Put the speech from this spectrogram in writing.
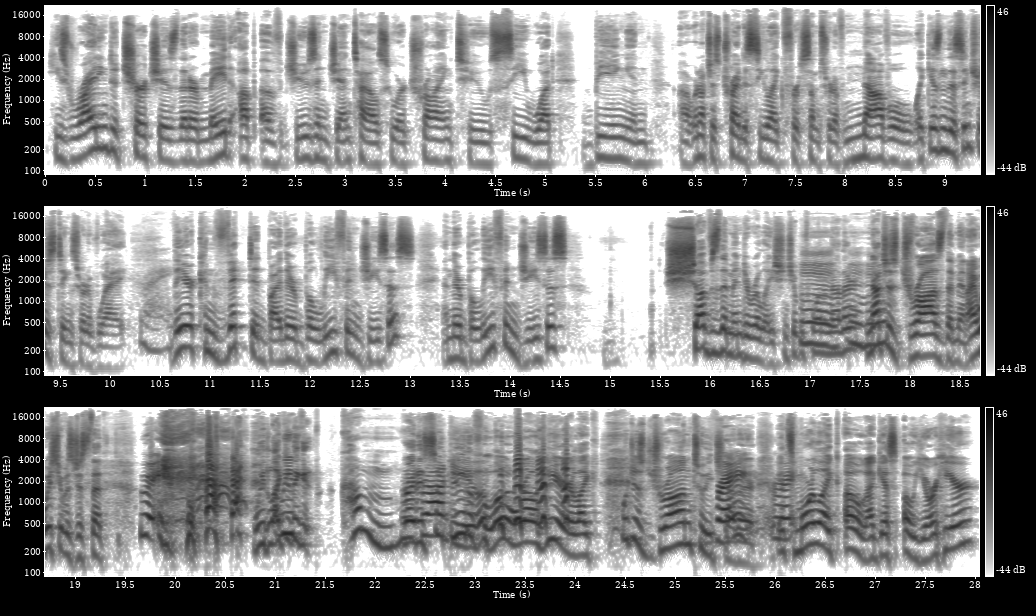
he's writing to churches that are made up of Jews and Gentiles who are trying to see what being in, uh, we're not just trying to see like for some sort of novel, like, isn't this interesting sort of way? Right. They are convicted by their belief in Jesus, and their belief in Jesus shoves them into relationship with one another, not just draws them in. I wish it was just that Right. we'd like to think it. Come. Right, it's so you. beautiful. Oh, we're all here. Like we're just drawn to each Right, other. It's more like, oh, I guess, oh, you're here.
